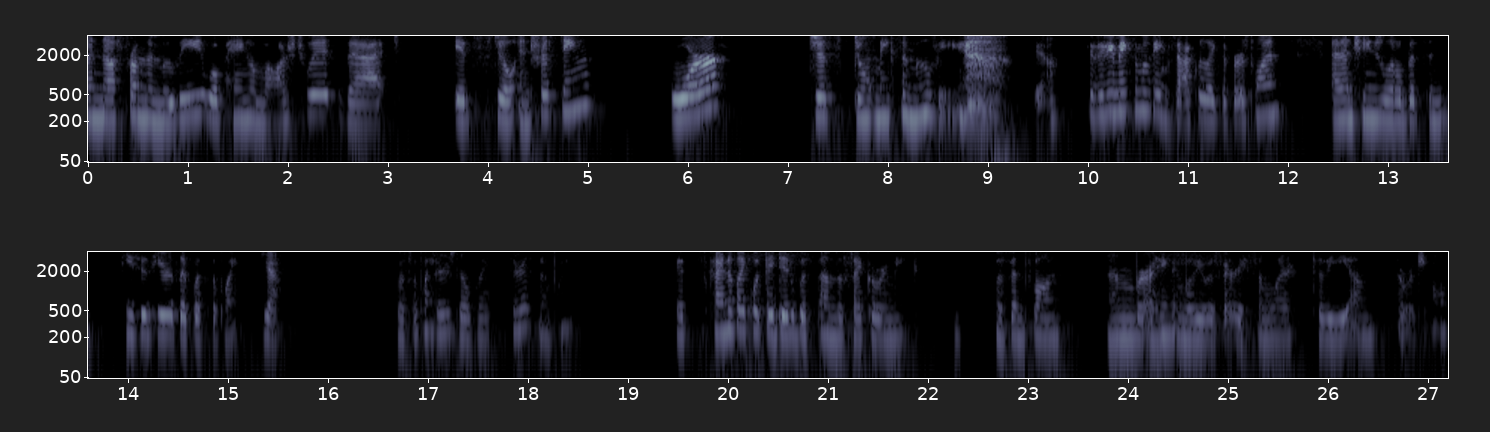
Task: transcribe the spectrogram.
enough from the movie while paying homage to it that it's still interesting, or just don't make the movie. Yeah. Because if you make the movie exactly like the first one and then change little bits and pieces here, it's like, what's the point? Yeah. What's the point? There's no point. There is no point. It's kind of like what they did with um the Psycho remake with Vince Vaughn. I remember I think that movie was very similar to the um original,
